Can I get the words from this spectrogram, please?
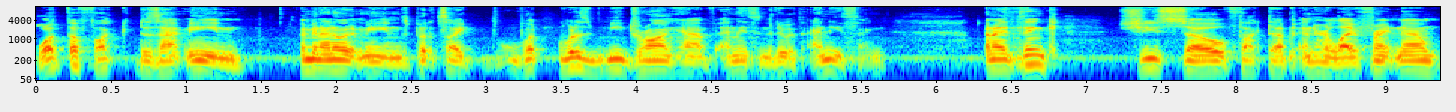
what the fuck does that mean? I mean, I know what it means, but it's like, what what does me drawing have anything to do with anything? And I think she's so fucked up in her life right now,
